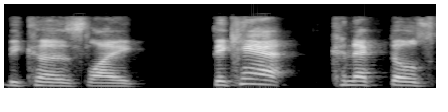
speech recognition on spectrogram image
because, like, they can't connect those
